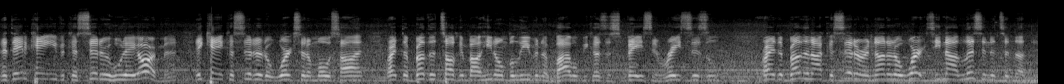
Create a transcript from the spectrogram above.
that they can't even consider who they are, man. They can't consider the works of the Most High, right? The brother talking about he don't believe in the Bible because of space and racism, right? The brother not considering none of the works. He not listening to nothing,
